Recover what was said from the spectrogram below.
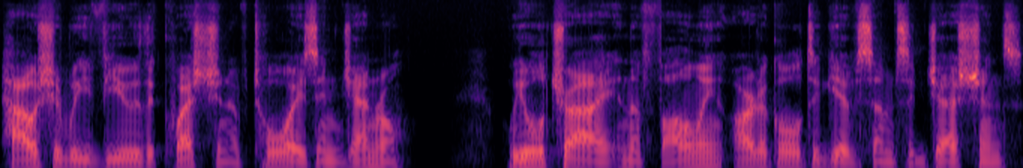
how should we view the question of toys in general? We will try in the following article to give some suggestions.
